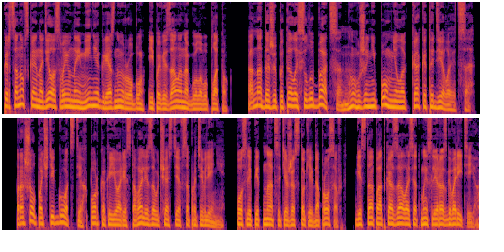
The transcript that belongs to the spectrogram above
Персоновская надела свою наименее грязную робу и повязала на голову платок. Она даже пыталась улыбаться, но уже не помнила, как это делается. Прошел почти год с тех пор, как ее арестовали за участие в сопротивлении. После 15 жестоких допросов гестапо отказалась от мысли разговорить ее,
